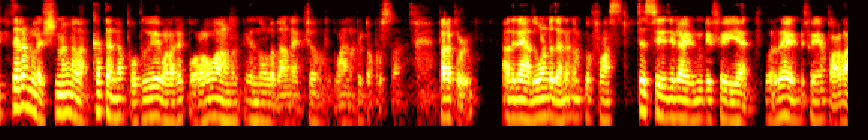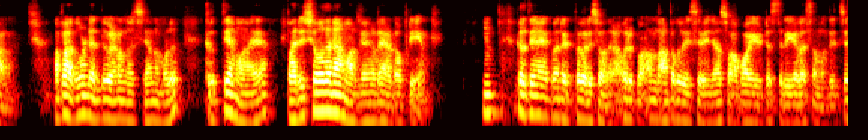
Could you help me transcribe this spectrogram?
ഇത്തരം ലക്ഷണങ്ങളൊക്കെ തന്നെ പൊതുവെ വളരെ കുറവാണ് എന്നുള്ളതാണ് ഏറ്റവും പ്രധാനപ്പെട്ട പ്രശ്നം. പലപ്പോഴും അതിനെ അതുകൊണ്ട് തന്നെ നമുക്ക് ഫസ്റ്റ് സ്റ്റേജിൽ ഐഡന്റിഫൈ ചെയ്യാൻ വെറുതെ ഐഡന്റിഫൈ ചെയ്യാൻ പാടാണ്. അപ്പൊ അതുകൊണ്ട് എന്ത് വേണമെന്ന് വെച്ചാൽ നമ്മൾ കൃത്യമായ പരിശോധനാ മാർഗങ്ങളെ അഡോപ്റ്റ് ചെയ്യണം. കൃത്യമായ ഇപ്പോൾ രക്തപരിശോധന. ഒരു നാൽപ്പത് വയസ്സ് കഴിഞ്ഞാൽ സ്വാഭാവികമായിട്ട് സ്ത്രീകളെ സംബന്ധിച്ച്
